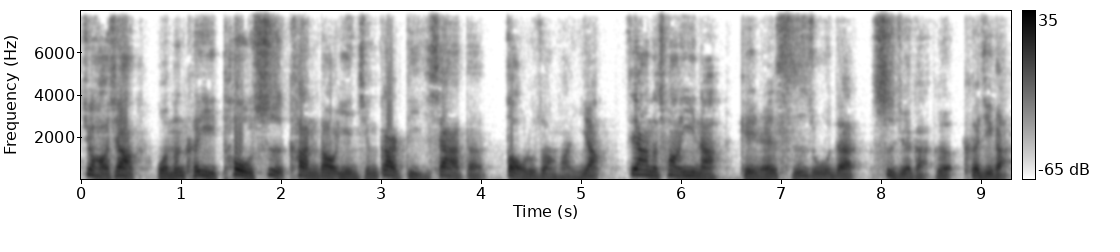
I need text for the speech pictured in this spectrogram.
就好像我们可以透视看到引擎盖底下的道路状况一样。这样的创意呢，给人十足的视觉感和科技感。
